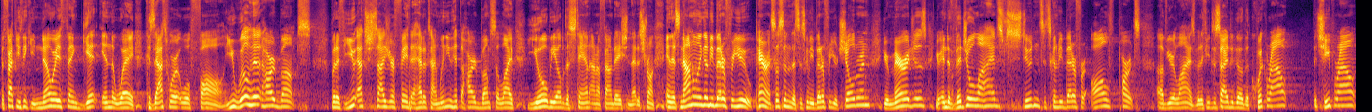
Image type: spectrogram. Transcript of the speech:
the fact that you think you know everything get in the way, because that's where it will fall. You will hit hard bumps. But if you exercise your faith ahead of time, when you hit the hard bumps of life, you'll be able to stand on a foundation that is strong. And it's not only going to be better for you, parents, listen to this, it's going to be better for your children, your marriages, your individual lives, students. It's going to be better for all parts of your lives. But if you decide to go the quick route, the cheap route,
